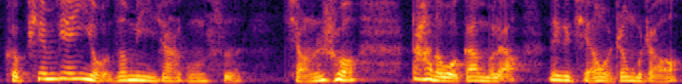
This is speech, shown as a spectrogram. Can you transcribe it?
可偏偏有这么一家公司，想着说大的我干不了，那个钱我挣不着，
